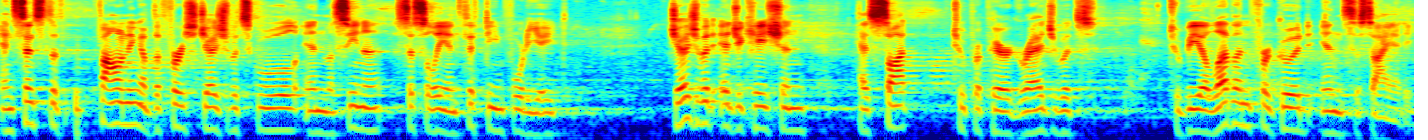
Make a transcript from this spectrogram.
And since the founding of the first Jesuit school in Messina, Sicily in 1548, Jesuit education has sought to prepare graduates to be a leaven for good in society.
